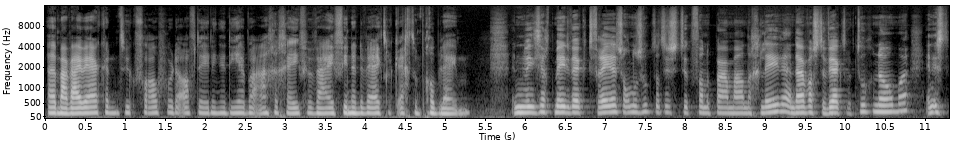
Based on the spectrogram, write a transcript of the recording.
Uh, maar wij werken natuurlijk vooral voor de afdelingen die hebben aangegeven: wij vinden de werkdruk echt een probleem. En je zegt medewerker tevredenheidsonderzoek, dat is natuurlijk van een paar maanden geleden. En daar was de werkdruk toegenomen. En is het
